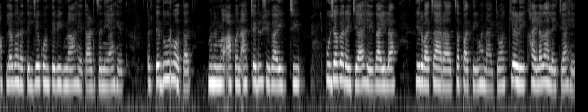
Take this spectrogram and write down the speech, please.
आपल्या घरातील जे कोणते विघ्न आहेत अडचणी आहेत तर ते दूर होतात. म्हणून मग आपण आजच्या दिवशी गायीची पूजा करायची आहे. गाईला हिरवा चारा चपाती म्हणा किंवा केळी खायला घालायची आहे.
